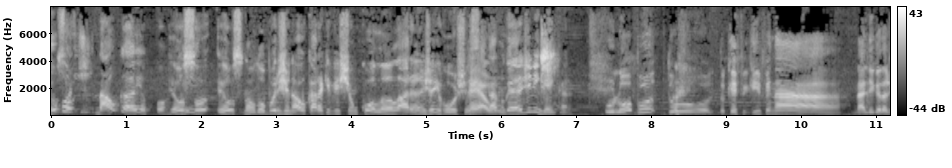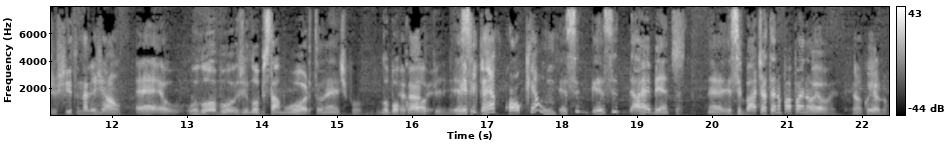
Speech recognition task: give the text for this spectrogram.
lobo sou- original ganha, porra. Eu Que sou, eu sou- não, o Lobo Original é o cara que vestia um colã laranja e roxo. Esse É, cara o- não ganha de ninguém, cara. O lobo do, do Keith Giffen na, na Liga da Justiça e na Legião. É, é o, o Lobo de Lobo está morto, né? Tipo, Lobocop. Esse, Esse ganha qualquer um. esse, esse arrebenta. Né? Esse bate até no Papai Noel. Tranquilo.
